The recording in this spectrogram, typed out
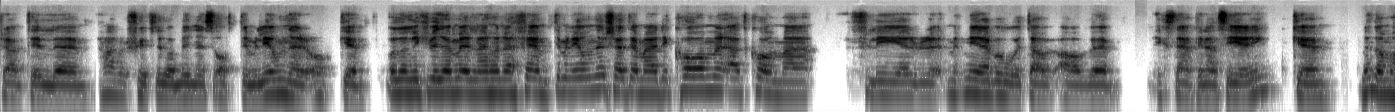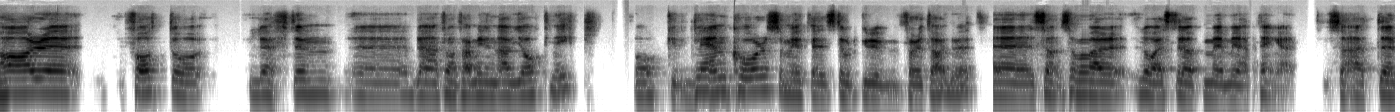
fram till eh, halvårsskiftet då, minus 80 miljoner och, eh, och de likvida medlen 150 miljoner. Så att jag menar, det kommer att komma fler, mera behovet av, av eh, extern finansiering. Och, eh, men de har eh, fått då löften, eh, bland annat från familjen av Joknik och Glencore som är ett stort gruvföretag, du vet, eh, som, som har lovat att ställa upp med mer pengar. Så att eh,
